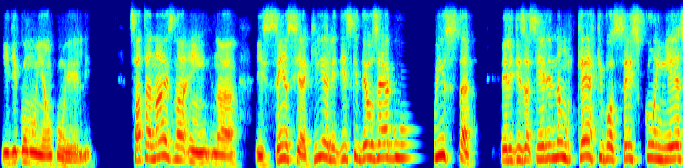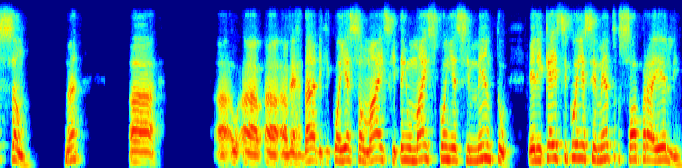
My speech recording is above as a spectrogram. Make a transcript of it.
e de comunhão com Ele. Satanás, na, em, na essência aqui, ele diz que Deus é egoísta. Ele diz assim: ele não quer que vocês conheçam, né? a, a, a, a verdade, que conheçam mais, que tenham mais conhecimento, ele quer esse conhecimento só para ele.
